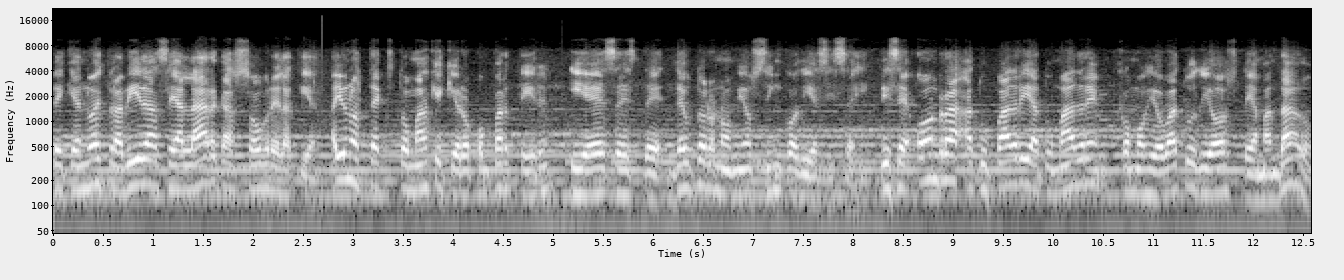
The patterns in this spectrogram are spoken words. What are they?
de que nuestra vida sea larga sobre la tierra. Hay unos textos más que quiero compartir y es este Deuteronomio 5:16. Dice, "Honra a tu padre y a tu madre como Jehová tu Dios te ha mandado,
